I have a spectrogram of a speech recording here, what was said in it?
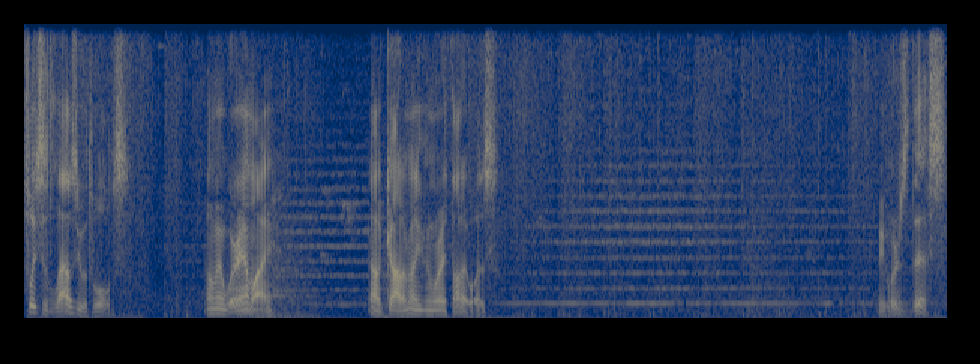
Place is lousy with wolves. Oh man, where am I? Oh god, I'm not even where I thought I was. Wait, where's this?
